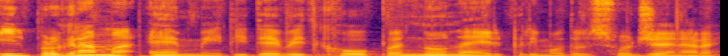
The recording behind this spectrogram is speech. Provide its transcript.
Il programma Emmy di David Cope non è il primo del suo genere.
